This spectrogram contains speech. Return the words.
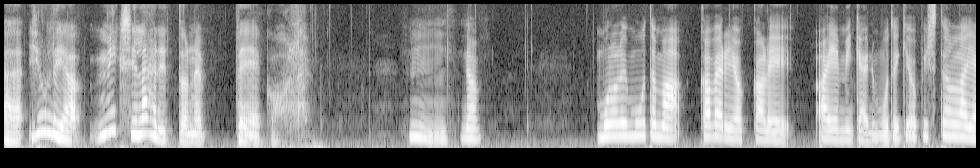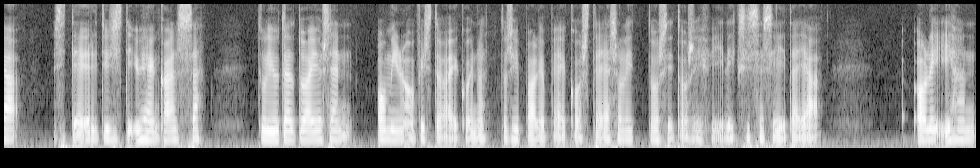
Äh, Julia, miksi lähdit tuonne PKlle? Hmm, no, mulla oli muutama kaveri, joka oli aiemmin käynyt muutenkin opistolla ja sitten erityisesti yhden kanssa tuli juteltua jo sen omin opistoaikoina tosi paljon PKsta ja se oli tosi tosi fiiliksissä siitä ja oli ihan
